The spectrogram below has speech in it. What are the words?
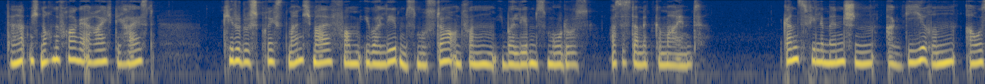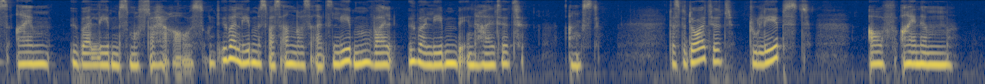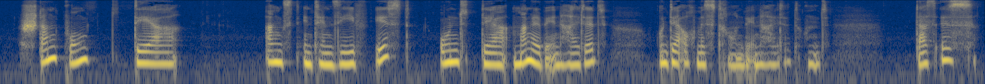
Dann hat mich noch eine Frage erreicht, die heißt, Kido, du sprichst manchmal vom Überlebensmuster und vom Überlebensmodus. Was ist damit gemeint? Ganz viele Menschen agieren aus einem Überlebensmuster heraus. Und Überleben ist was anderes als Leben, weil Überleben beinhaltet Angst. Das bedeutet, du lebst auf einem Standpunkt, der angstintensiv ist und der Mangel beinhaltet und der auch Misstrauen beinhaltet. Und das ist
